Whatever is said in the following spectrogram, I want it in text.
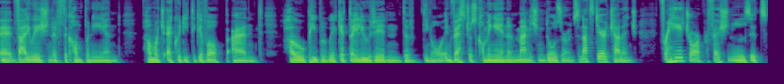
uh, valuation of the company and how much equity to give up and how people will get diluted and the you know investors coming in and managing those rounds and that's their challenge. For HR professionals, it's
